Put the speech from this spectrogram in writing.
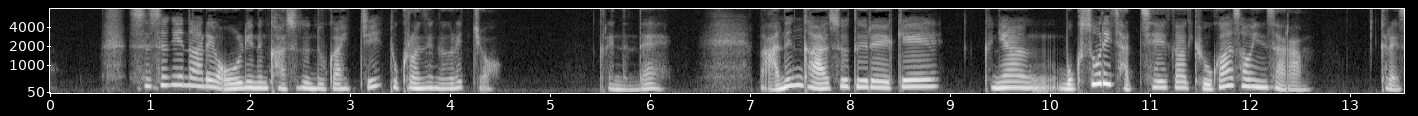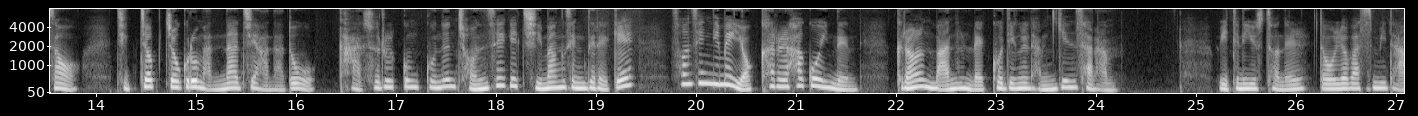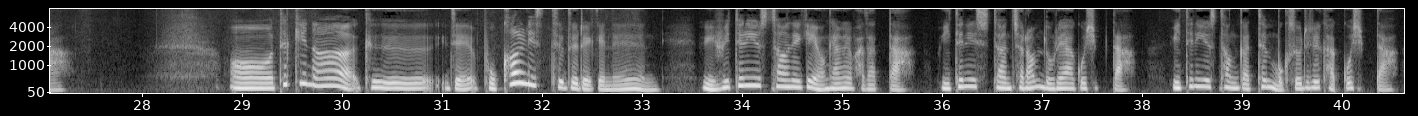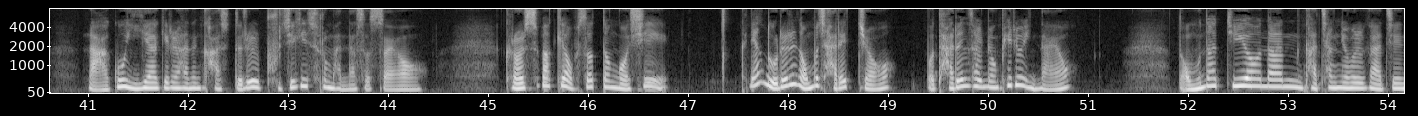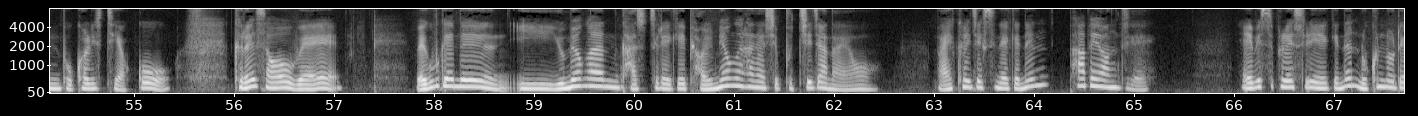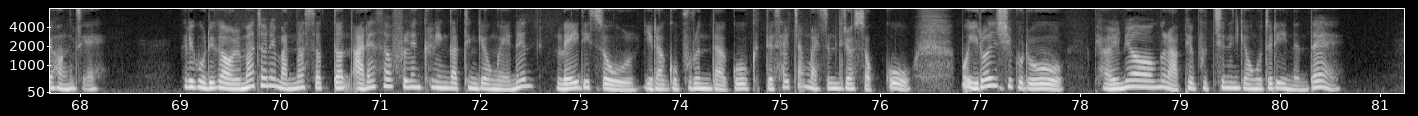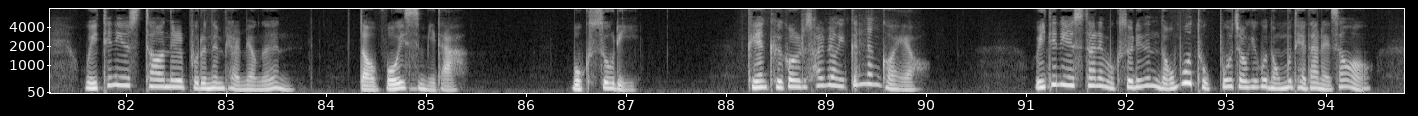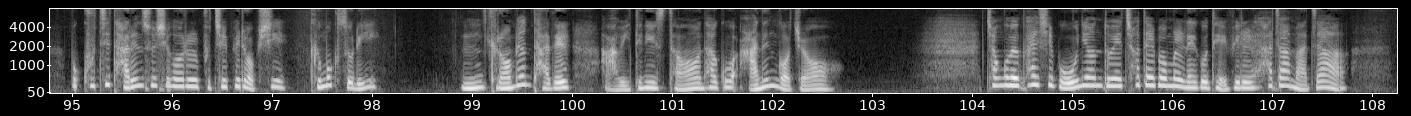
스승의 날에 어울리는 가수는 누가 있지? 또 그런 생각을 했죠. 그랬는데 많은 가수들에게 그냥 목소리 자체가 교과서인 사람. 그래서 직접적으로 만나지 않아도 가수를 꿈꾸는 전 세계 지망생들에게 선생님의 역할을 하고 있는 그런 많은 레코딩을 남긴 사람. 위트니 휴스턴을 떠올려 봤습니다. 어, 특히나 그 이제 보컬리스트들에게는 위트니 휴스턴에게 영향을 받았다. 위트니 휴스턴처럼 노래하고 싶다. 위트니 휴스턴 같은 목소리를 갖고 싶다. 라고 이야기를 하는 가수들을 부지기수로 만났었어요. 그럴 수밖에 없었던 것이 그냥 노래를 너무 잘했죠. 뭐 다른 설명 필요 있나요? 너무나 뛰어난 가창력을 가진 보컬리스트였고, 그래서 왜 외국에는 이 유명한 가수들에게 별명을 하나씩 붙이잖아요. 마이클 잭슨에게는 팝의 황제, 엘비스 프레슬리에게는 로큰롤의 황제. 그리고 우리가 얼마 전에 만났었던 아레사 프랭클린 같은 경우에는 Lady Soul이라고 부른다고 그때 살짝 말씀드렸었고, 뭐 이런 식으로 별명을 앞에 붙이는 경우들이 있는데, 웨이트니 휴스턴을 부르는 별명은 The Voice입니다. 목소리. 그냥 그걸 설명이 끝난 거예요. 웨이트니 휴스턴의 목소리는 너무 독보적이고 너무 대단해서 뭐 굳이 다른 수식어를 붙일 필요 없이 그 목소리, 음, 그러면 다들, 아, 위드니 휴스턴 하고 아는 거죠. 1985년도에 첫 앨범을 내고 데뷔를 하자마자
